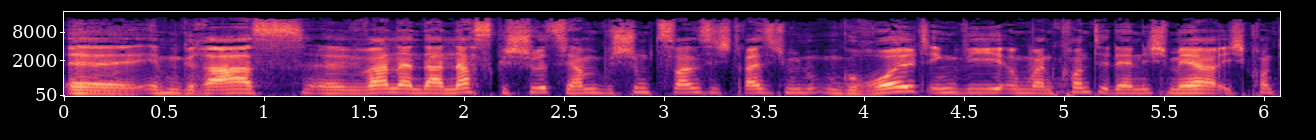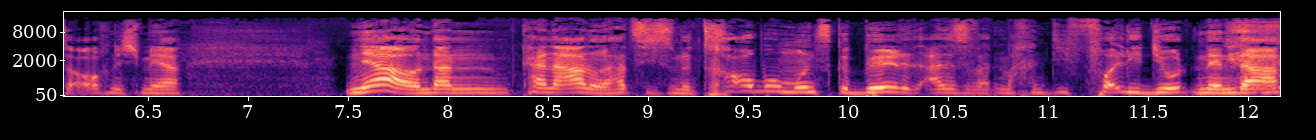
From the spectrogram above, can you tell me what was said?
äh, im Gras. Äh, wir waren dann da nass geschwitzt, wir haben bestimmt 20, 30 Minuten gerollt irgendwie. Irgendwann konnte der nicht mehr, ich konnte auch nicht mehr. Ja, und dann, keine Ahnung, hat sich so eine Traube um uns gebildet. Alles, was machen die Vollidioten denn da?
